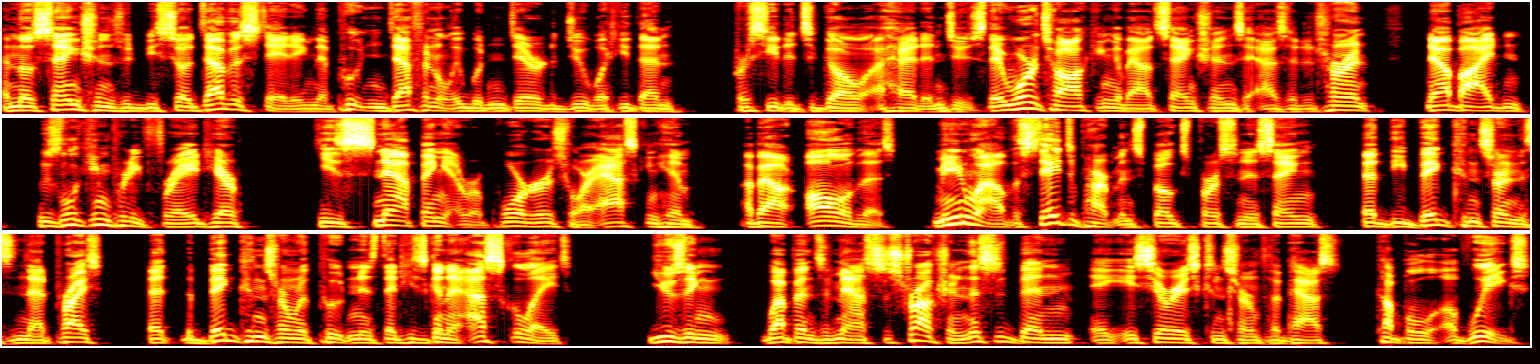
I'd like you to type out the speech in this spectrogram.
and those sanctions would be so devastating that Putin definitely wouldn't dare to do what he then proceeded to go ahead and do. So they were talking about sanctions as a deterrent. Now Biden, who's looking pretty frayed here, he's snapping at reporters who are asking him about all of this. Meanwhile, the State Department spokesperson is saying that the big concern, is Ned Price, that the big concern with Putin is that he's going to escalate using weapons of mass destruction. This has been a, a, serious concern for the past couple of weeks.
